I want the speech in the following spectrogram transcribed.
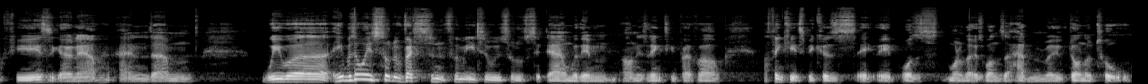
a few years ago now, and um, we were. He was always sort of reticent for me to sort of sit down with him on his LinkedIn profile. I think it's because it, it was one of those ones that hadn't moved on at all.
